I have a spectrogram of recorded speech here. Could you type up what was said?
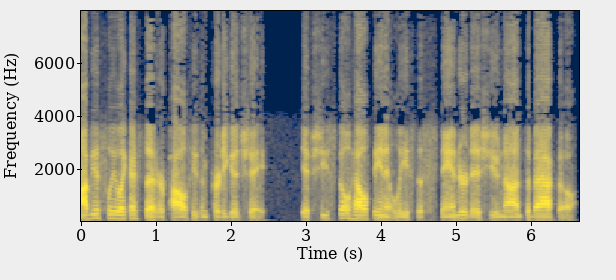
obviously, like I said, her policy is in pretty good shape. If she's still healthy and at least a standard issue non-tobacco,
